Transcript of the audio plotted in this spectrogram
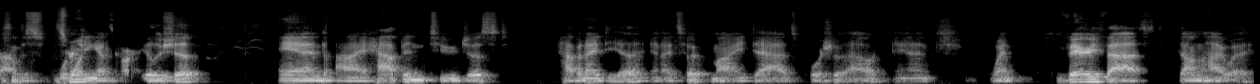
I was working one- at a car dealership, and I happened to just have an idea, and I took my dad's Porsche out and went very fast down the highway,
